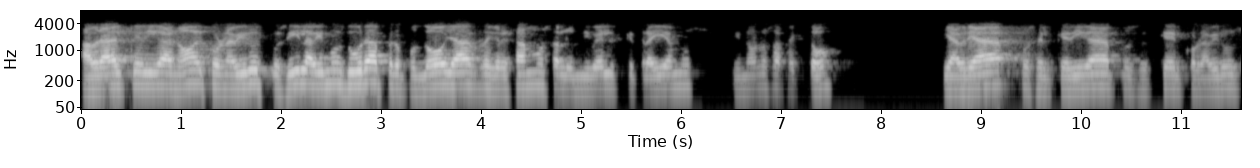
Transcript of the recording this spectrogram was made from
Habrá el que diga, no, el coronavirus, pues sí, la vimos dura, pero pues luego ya regresamos a los niveles que traíamos y no nos afectó. y habría pues el que diga pues es que el coronavirus,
